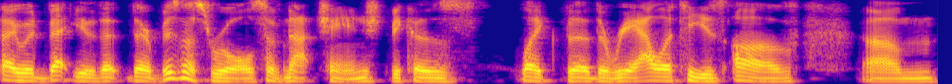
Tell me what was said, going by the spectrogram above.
I would bet you that their business rules have not changed because like the, the realities of, um,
